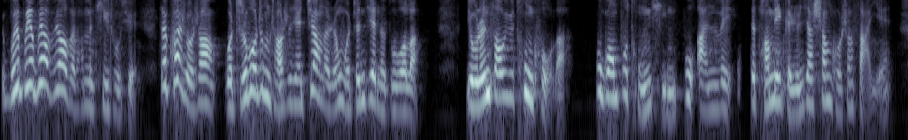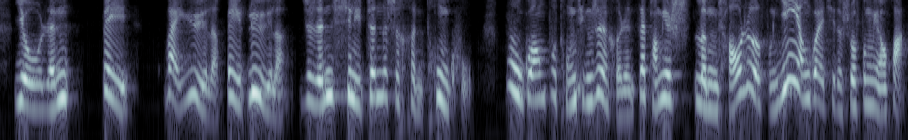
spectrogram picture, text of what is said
不要不要不要不要把他们踢出去。在快手上，我直播这么长时间，这样的人我真见得多了。有人遭遇痛苦了，不光不同情不安慰，在旁边给人家伤口上撒盐；有人被外遇了，被绿了，这人心里真的是很痛苦。不光不同情任何人，在旁边冷嘲热讽、阴阳怪气的说风凉话。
